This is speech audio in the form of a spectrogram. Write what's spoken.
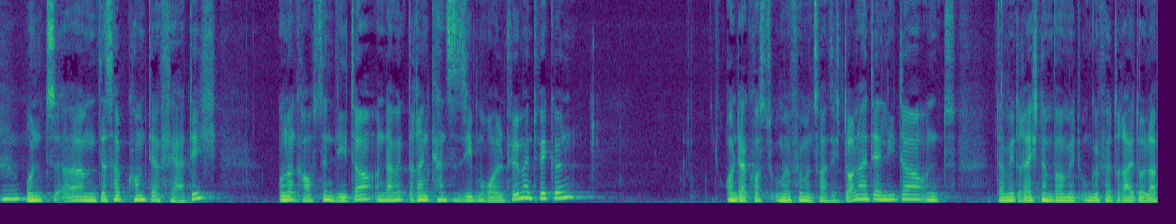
Mhm. Und ähm, deshalb kommt der fertig und dann kaufst du einen Liter und damit, darin kannst du sieben Rollen Film entwickeln. Und der kostet ungefähr 25 Dollar der Liter und damit rechnen wir mit ungefähr 3,50 Dollar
